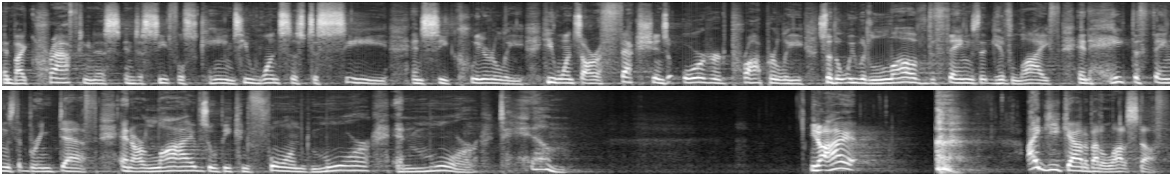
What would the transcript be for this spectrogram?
and by craftiness and deceitful schemes. He wants us to see and see clearly. He wants our affections ordered properly so that we would love the things that give life and hate the things that bring death, and our lives will be conformed more and more to Him. You know, I, I geek out about a lot of stuff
